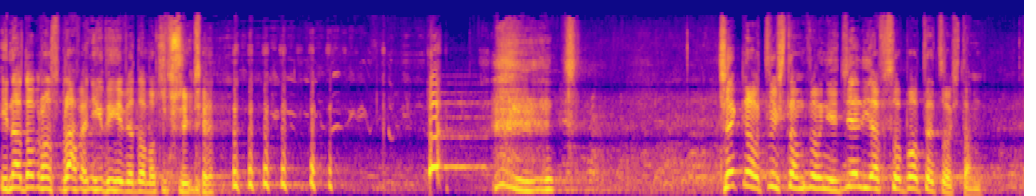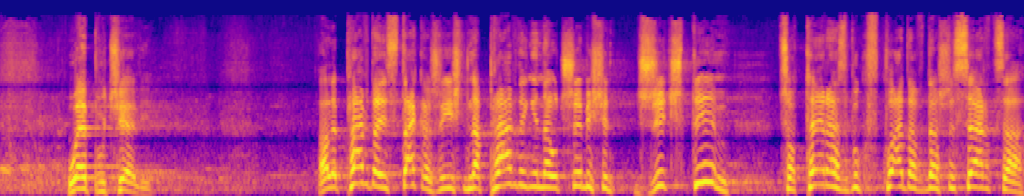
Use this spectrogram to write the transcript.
I na dobrą sprawę nigdy nie wiadomo, czy przyjdzie. Czekał coś tam do niedzieli, a w sobotę coś tam. Łeb ucięli. Ale prawda jest taka, że jeśli naprawdę nie nauczymy się żyć tym, co teraz Bóg wkłada w nasze serca,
